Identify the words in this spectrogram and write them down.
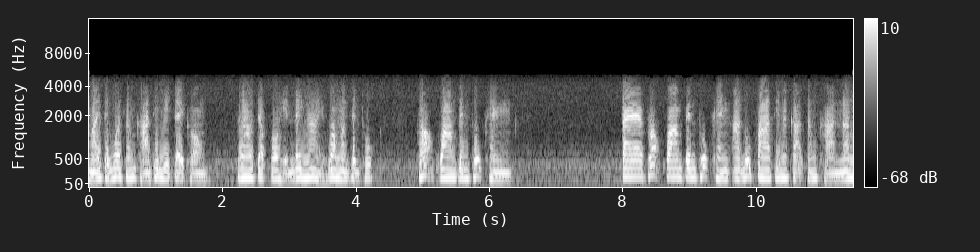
หมายถึงว่าสังขารที่มีใจครอง เราจะพอเห็นได้ง่ายว่ามันเป็นทุกข์ เพราะความเป็นทุกข์แห่ง แต่เพราะความเป็นทุกข์แห่งอนุปาทินกะสังขารนั้น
